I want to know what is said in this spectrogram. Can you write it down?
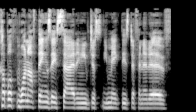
couple one-off things they said and you just you make these definitive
